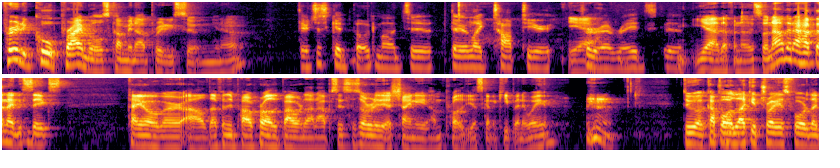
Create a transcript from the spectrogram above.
pretty cool primals coming up pretty soon, you know? they're just good Pokemon too. They're like top tier Yeah. for uh, raids too. Yeah, definitely. So now that I have the 96 Kyogre, I'll definitely power, probably power that up. Since it's already a shiny, I'm probably just gonna keep anyway. Do a couple of lucky trades for the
